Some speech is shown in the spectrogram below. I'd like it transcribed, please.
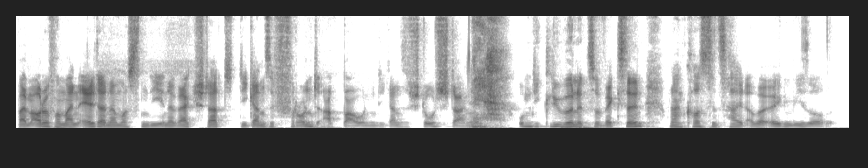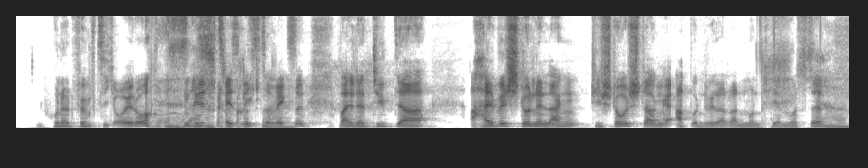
beim Auto von meinen Eltern, da mussten die in der Werkstatt die ganze Front abbauen, die ganze Stoßstange, um die Glühbirne zu wechseln. Und dann kostet es halt aber irgendwie so 150 Euro, scheiß Licht kurz, zu wechseln, weil der Typ da eine halbe Stunde lang die Stoßstange ab und wieder ran montieren musste. Ja.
